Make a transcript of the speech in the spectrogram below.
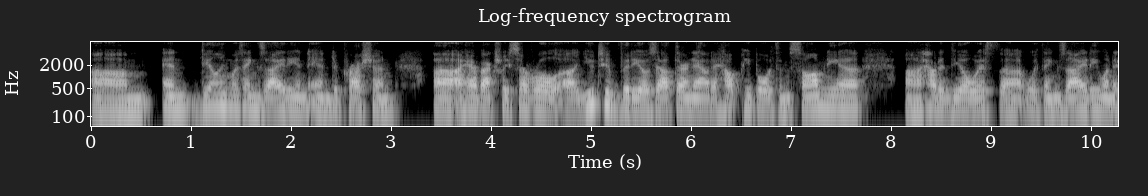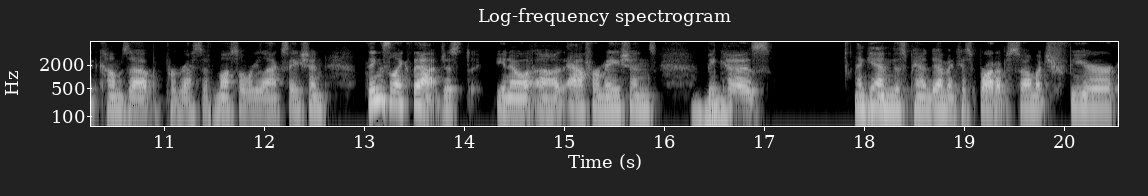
um, and dealing with anxiety and, and depression. Uh, I have actually several uh, YouTube videos out there now to help people with insomnia, uh, how to deal with uh, with anxiety when it comes up, progressive muscle relaxation, things like that. Just you know, uh, affirmations, mm-hmm. because again, this pandemic has brought up so much fear,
